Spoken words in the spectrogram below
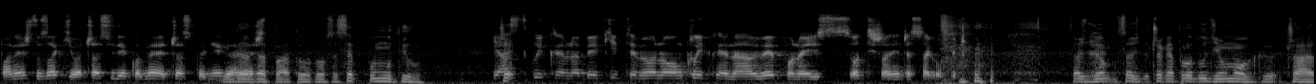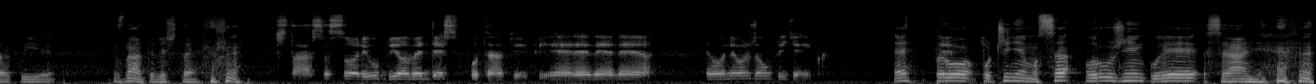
pa nešto zakiva, čas ide kod mene, čas kod njega, da, nešto. da, pa to, to se sve pomutilo. Ja Če- kliknem na back iteme, ono, on klikne na weapone i otišla ninja saga u pičku. Sad ću, da- sad ću, čekaj prvo da uđem u mog čara koji je, znate već šta je. Šta sa, sorry, ubio me deset puta na pipi, ne, ne, ne, ne, ne, ne da mu priđe niko. E, prvo počinjemo sa oružjem koje je sranje.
